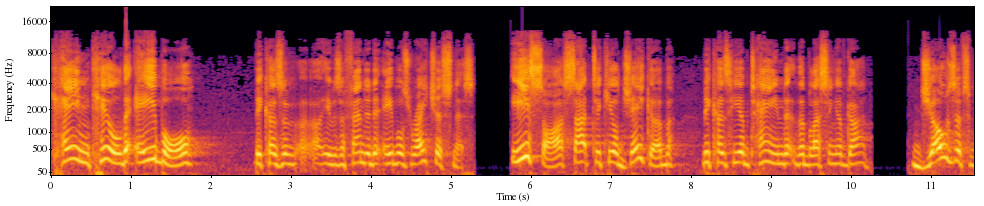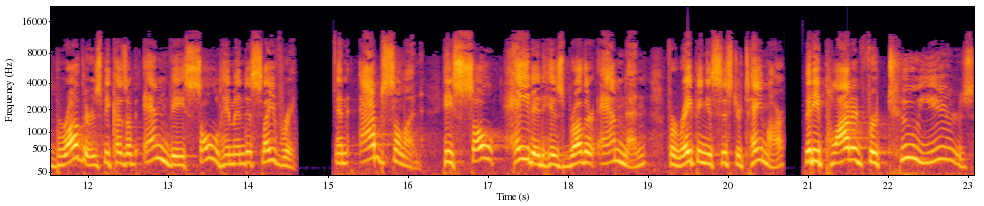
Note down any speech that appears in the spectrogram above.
Cain killed Abel because of, uh, he was offended at Abel's righteousness. Esau sought to kill Jacob because he obtained the blessing of God. Joseph's brothers, because of envy, sold him into slavery. And Absalom, he so hated his brother Amnon for raping his sister Tamar that he plotted for two years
